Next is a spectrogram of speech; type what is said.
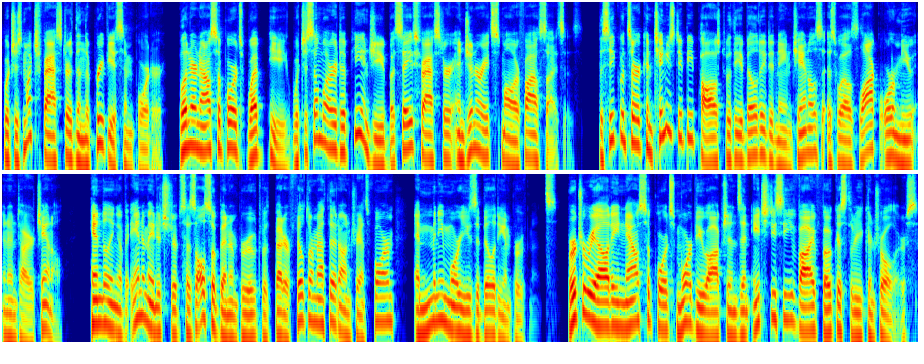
which is much faster than the previous importer. Blender now supports WebP, which is similar to PNG but saves faster and generates smaller file sizes. The sequencer continues to be polished with the ability to name channels as well as lock or mute an entire channel. Handling of animated strips has also been improved with better filter method on transform and many more usability improvements. Virtual Reality now supports more view options and HTC Vive Focus 3 controllers.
